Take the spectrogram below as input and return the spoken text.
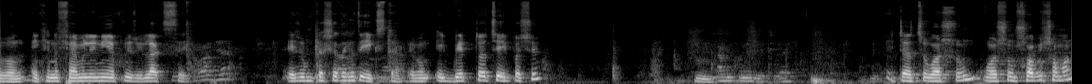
এবং এখানে ফ্যামিলি নিয়ে আপনি রিল্যাক্সে এই রুমটার সাথে কিন্তু এক্সট্রা এবং এই বেডটা হচ্ছে এই পাশে। এটা হচ্ছে ওয়াশরুম ওয়াশরুম সবই সমান,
